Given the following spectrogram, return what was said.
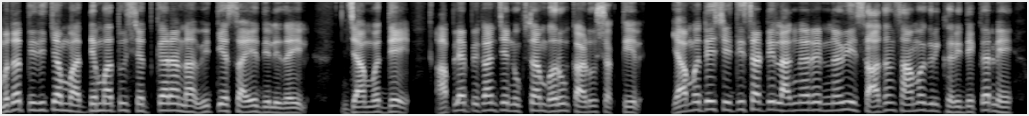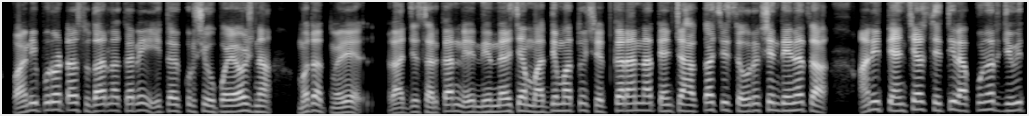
मदत निधीच्या माध्यमातून शेतकऱ्यांना वित्तीय सहाय्य दिले जाईल ज्यामध्ये आपल्या पिकांचे नुकसान भरून काढू शकतील. यामध्ये शेतीसाठी लागणारे नवी साधन सामग्री खरेदी करणे पाणी पुरवठा सुधारणा करणे इतर कृषी उपाययोजना मदत मिळेल. राज्य सरकारने निर्णयाच्या माध्यमातून शेतकऱ्यांना त्यांच्या हक्काचे संरक्षण देण्याचा आणि त्यांच्या शेतीला पुनर्जीवित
